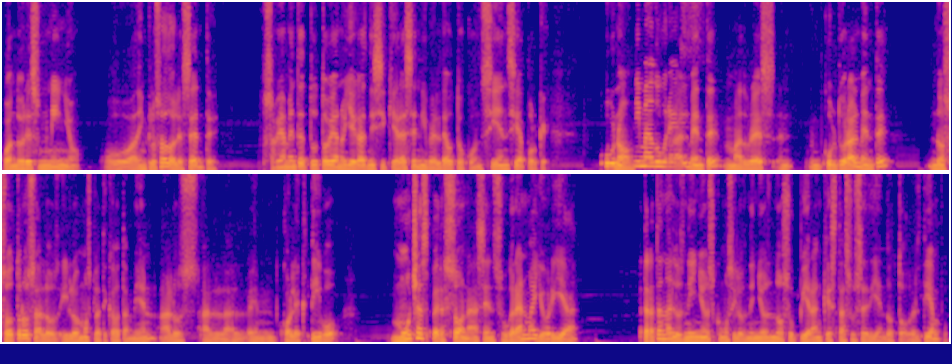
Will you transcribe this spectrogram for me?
cuando eres un niño o incluso adolescente, pues obviamente tú todavía no llegas ni siquiera a ese nivel de autoconciencia porque uno, ni madurez. Culturalmente, madurez, culturalmente, nosotros a los, y lo hemos platicado también, a los, en colectivo, muchas personas, en su gran mayoría, tratan a los niños como si los niños no supieran qué está sucediendo todo el tiempo.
